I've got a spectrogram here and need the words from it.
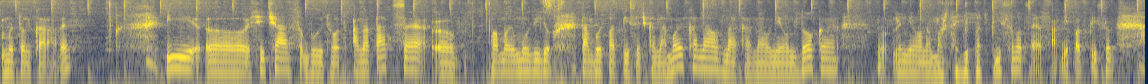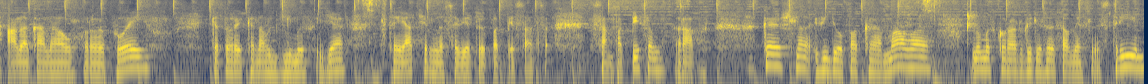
Мы только рады. И э, сейчас будет вот аннотация э, по моему видео. Там будет подписочка на мой канал, на канал Неон Дока. Ну, на него нам можно не подписываться, я сам не подписан. А на канал Roleplay, который канал Димы, я настоятельно советую подписаться. Сам подписан, рад. Конечно, видео пока мало, но мы скоро организуем совместный стрим.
